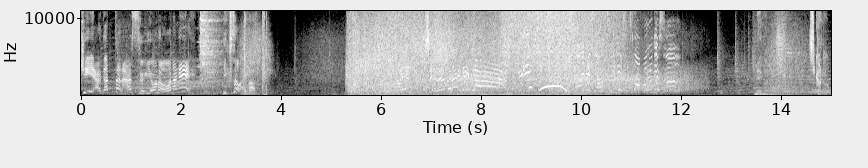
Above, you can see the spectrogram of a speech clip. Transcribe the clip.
来やがったな水曜の大波行くぞ相棒。女神力。を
